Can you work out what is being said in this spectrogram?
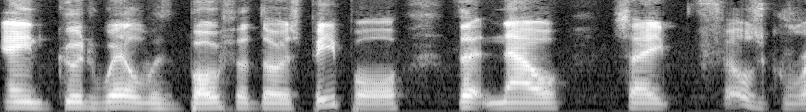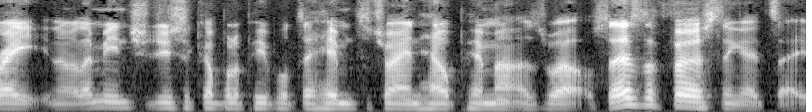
gained goodwill with both of those people that now say, Phil's great. You know, let me introduce a couple of people to him to try and help him out as well. So there's the first thing I'd say.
